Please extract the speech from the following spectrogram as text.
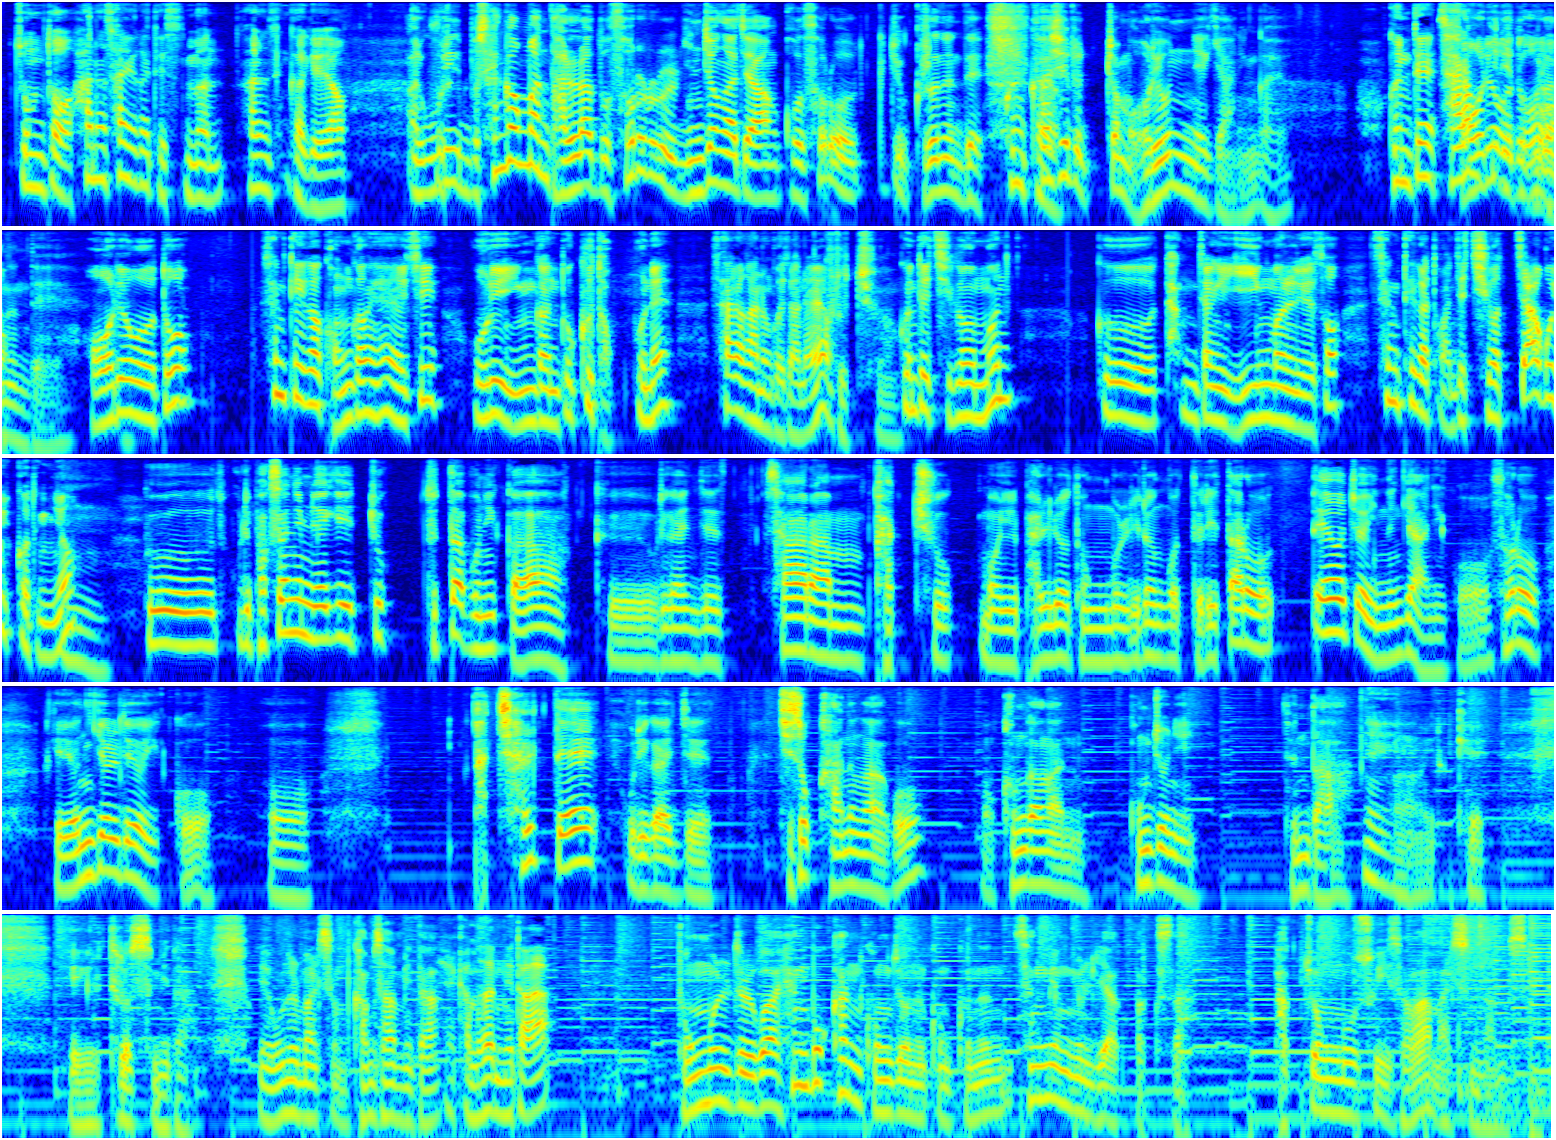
좀 더 하는 사회가 됐으면 하는 생각이에요. 아니 우리 뭐 생각만 달라도 서로를 인정하지 않고 서로 좀 그러는데 그러니까 사실은 좀 어려운 얘기 아닌가요? 근데 사람끼리도 어려워도 그러는데. 어려워도 생태계가 건강해야지 우리 인간도 그 덕분에 살아가는 거잖아요. 그렇죠. 근데 지금은 그 당장의 이익만을 위해서 생태가 또 완전 쥐어 짜고 있거든요. 음. 그 우리 박사님 얘기 쭉 듣다 보니까 그 우리가 이제 사람, 가축, 뭐 이 반려동물 이런 것들이 따로 떼어져 있는 게 아니고 서로 이렇게 연결되어 있고 어 같이 할 때 우리가 이제 지속 가능하고 어, 건강한 공존이 된다. 예, 예. 어, 이렇게 얘기를 들었습니다. 예, 오늘 말씀 감사합니다. 예, 감사합니다. 동물들과 행복한 공존을 꿈꾸는 생명윤리학 박사 박종무 수의사와 말씀 나눴습니다.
